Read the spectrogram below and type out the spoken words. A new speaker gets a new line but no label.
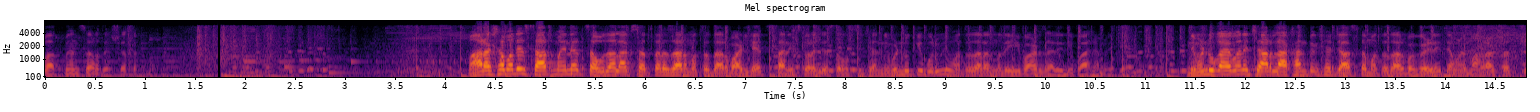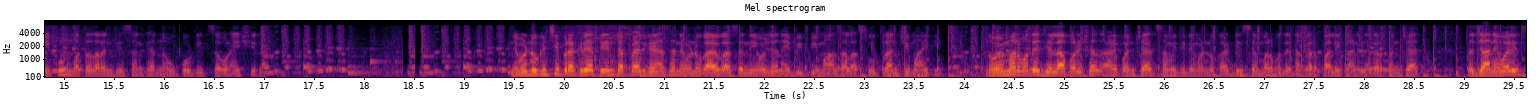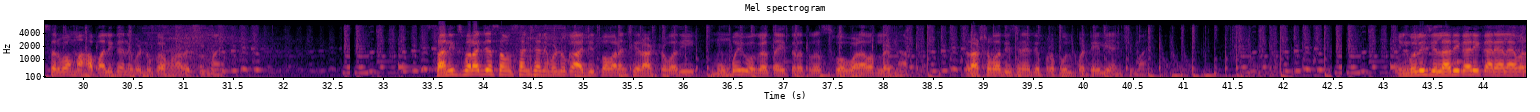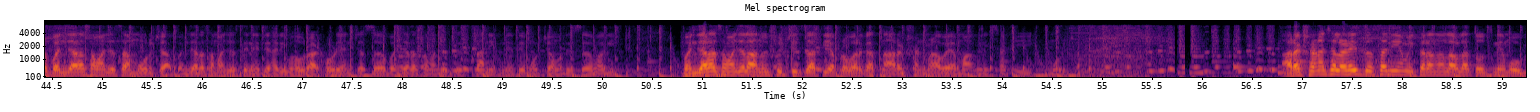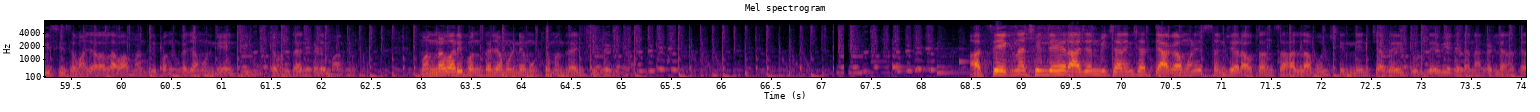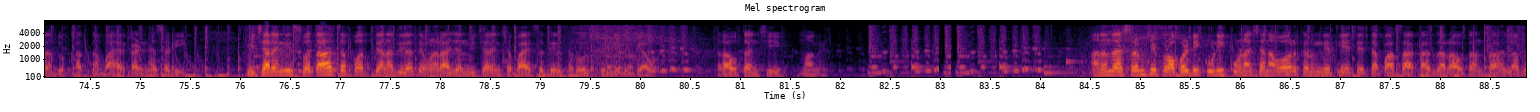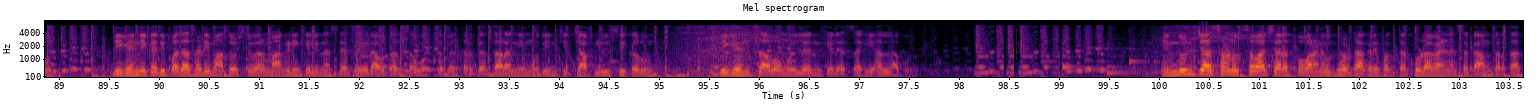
बातम्यांचं अर्धशतक महाराष्ट्रामध्ये सात महिन्यात चौदा लाख सत्तर हजार मतदार वाढले आहेत स्थानिक स्वराज्य संस्थेच्या निवडणुकीपूर्वी मतदारांमध्ये ही वाढ झालेली पाहायला मिळते. निवडणूक आयोगाने चार लाखांपेक्षा जास्त मतदार वगळले. त्यामुळे महाराष्ट्रात एकूण मतदारांची संख्या नऊ कोटी चौऱ्याऐंशी लाख. निवडणुकीची प्रक्रिया तीन टप्प्यात घेण्याचं निवडणूक आयोगाचं नियोजन. एबीपी माझाला सूत्रांची माहिती. नोव्हेंबरमध्ये जिल्हा परिषद आणि पंचायत समिती निवडणुका. डिसेंबरमध्ये नगरपालिका आणि नगरपंचायत. तर जानेवारीत सर्व महापालिका निवडणुका होणार अशी माहिती. स्थानिक स्वराज्य संस्थांच्या निवडणुका अजित पवारांची राष्ट्रवादी मुंबई वगळता इतरत्र स्वबळावर लढणार राष्ट्रवादीचे नेते प्रफुल्ल पटेल यांची माहिती. हिंगोली जिल्हाधिकारी कार्यालयावर बंजारा समाजाचा मोर्चा बंजारा समाजाचे नेते हरिभाऊ राठोड यांच्यासह बंजारा समाजाचे स्थानिक नेते मोर्चामध्ये सहभागी. बंजारा समाजाला अनुसूचित जाती या प्रवर्गातनं आरक्षण मिळावं या मागणीसाठी मोर्चा. आरक्षणाच्या लढाईत जसा नियम इतरांना लावला तोच नियम ओबीसी समाजाला लावा. मंत्री पंकजा मुंडे यांची मुख्यमंत्र्यांकडे मागणी. मंगळवारी पंकजा मुंडे मुख्यमंत्र्यांची भेट घेणार आजचे एकनाथ शिंदे हे राजन विचारांच्या त्यागामुळे संजय राऊतांचा हल्लाबोल शिंदेंच्या घरी दुर्दैवी घटना घडल्यानं त्यांना दुःखातनं बाहेर काढण्यासाठी विचारांनी स्वतःचं पद त्यांना दिलं त्यामुळे राजन विचारांच्या पायाचं तीर्थ रोज शिंदेनी प्यावं. राऊतांची मागणी. आनंद आश्रमची प्रॉपर्टी कुणी कोणाच्या नावावर करून घेतली आहे ते तपासा. खासदार राऊतांचा हल्लाबोल दिघेंनी कधी पदासाठी मातोश्रीवर मागणी केली नसल्याचंही राऊतांचं वक्तव्य तर गद्दारांनी मोदींची चापलुसी करून दिघेंचं अवमूल्यन केल्याचाही हल्लाबोल हिंदूंच्या सण उत्सवात शरद पवार आणि उद्धव ठाकरे फक्त खोडा घालण्याचं काम करतात.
